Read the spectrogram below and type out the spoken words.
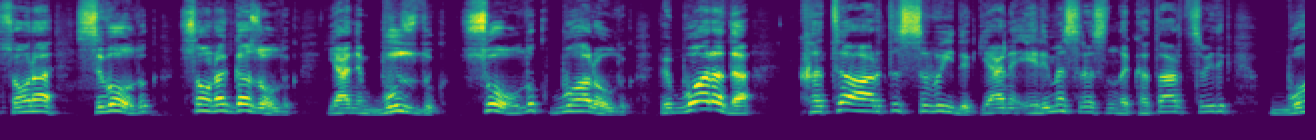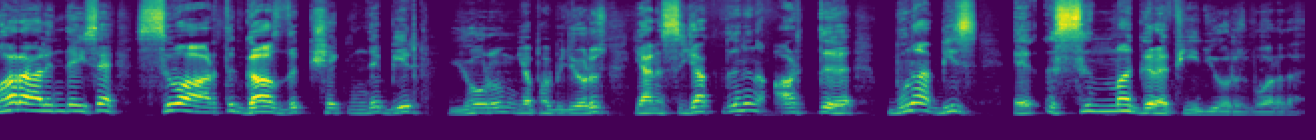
Sonra sıvı olduk, sonra gaz olduk. Yani buzduk, su olduk, buhar olduk. Ve bu arada katı artı sıvıydık. Yani erime sırasında katı artı sıvıydık. Buhar halinde ise sıvı artı gazdık şeklinde bir yorum yapabiliyoruz. Yani sıcaklığının arttığı buna biz e, ısınma grafiği diyoruz bu arada.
